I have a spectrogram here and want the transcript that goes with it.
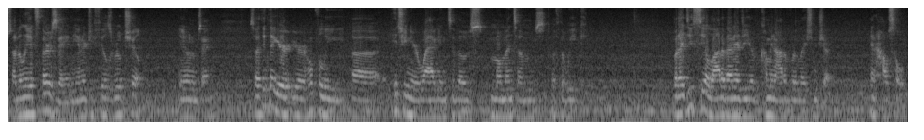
suddenly it's Thursday and the energy feels real chill. You know what I'm saying? So I think that you're you're hopefully uh, hitching your wagon to those momentums of the week. But I do see a lot of energy of coming out of relationship and household.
